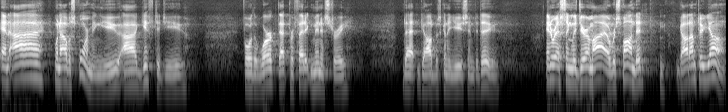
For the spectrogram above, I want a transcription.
And I, when I was forming you, I gifted you for the work, that prophetic ministry that God was going to use him to do. Interestingly, Jeremiah responded, God, I'm too young.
